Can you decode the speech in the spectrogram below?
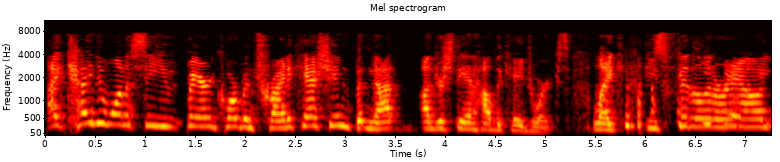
I kind of want to see Baron Corbin try to cash in, but not understand how the cage works. Like he's fiddling around,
